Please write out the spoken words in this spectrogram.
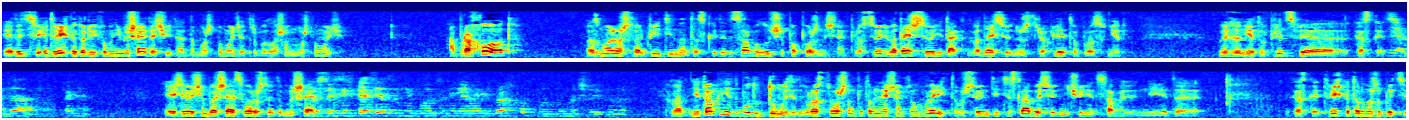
Это, это вещь, которая никому не мешает, очевидно. Она может помочь, это Лашон может помочь. А проход, Возможно, что Альпидина, так сказать, это самое лучше попозже начинать. Просто сегодня вода сегодня так. Вода сегодня уже трех лет, вопросов нет. Выхода нет. В принципе, как сказать. Нет, да. Если очень большая свора, что это мешает. Просто если в пять лет не будут у меня говорить брахот, будут думать, что это... Вот не только не будут думать, это просто то, что он потом не начнет потом говорить. Потому что сегодня дети слабые, сегодня ничего нет самое. Не это, как сказать, это вещь, которая нужно быть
